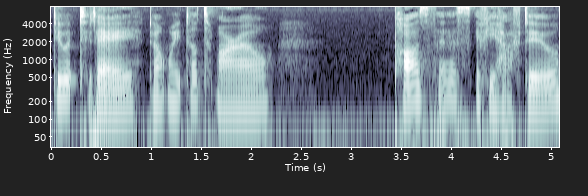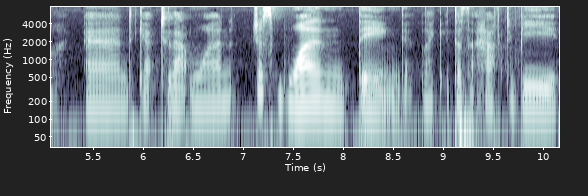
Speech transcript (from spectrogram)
Do it today. Don't wait till tomorrow. Pause this if you have to and get to that one, just one thing. Like, it doesn't have to be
